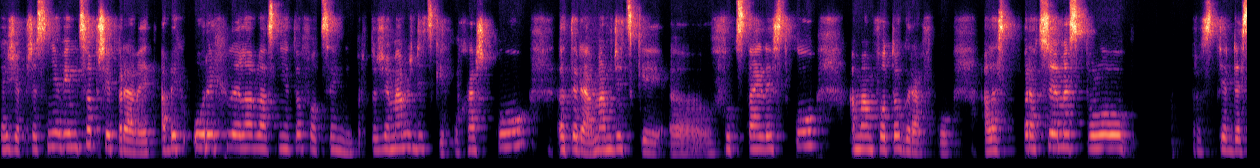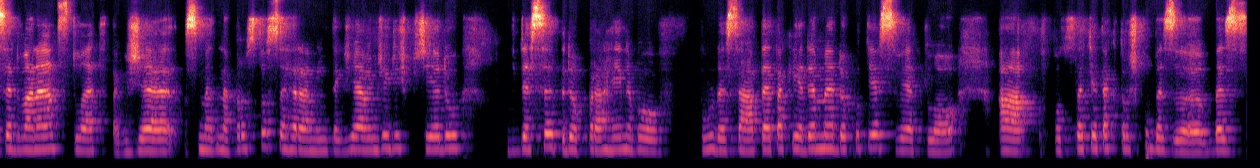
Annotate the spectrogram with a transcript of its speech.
takže přesně vím, co připravit, abych urychlila vlastně to focení, protože mám vždycky kuchařku, eh, teda mám vždycky uh, food stylistku a mám fotografku, ale pracujeme spolu prostě 10-12 let, takže jsme naprosto sehraný, takže já vím, že když přijedu v 10 do Prahy nebo v půl desáté, tak jedeme, dokud je světlo a v podstatě tak trošku bez, bez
